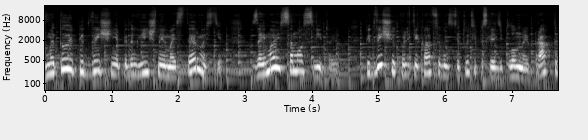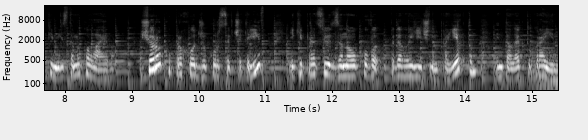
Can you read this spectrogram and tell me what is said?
метою підвищення педагогічної майстерності займаюся самоосвітою, підвищую кваліфікацію в інституті післядипломної практики міста Миколаєва. Щороку проходжу курси вчителів, які працюють за науково-педагогічним проєктом Інтелект України.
